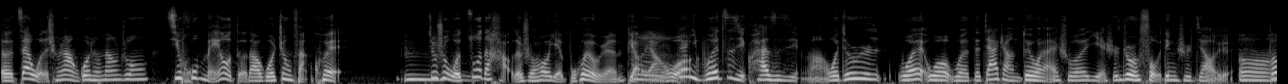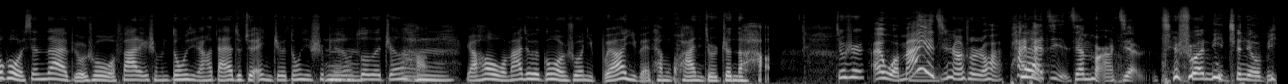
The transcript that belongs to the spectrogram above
呃，在我的成长过程当中几乎没有得到过正反馈，嗯，就是我做的好的时候也不会有人表扬嗯我。但你不会自己夸自己吗？我就是我我我的家长对我来说也是就是否定式教育，嗯，包括我现在，比如说我发了一个什么东西，然后大家就觉得哎你这个东西视频嗯做的真好，嗯然后我妈就会跟我说你不要以为他们夸你就是真的好，就是哎，我妈也经常说这话，拍拍自己的肩膀，姐就说你真牛逼。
